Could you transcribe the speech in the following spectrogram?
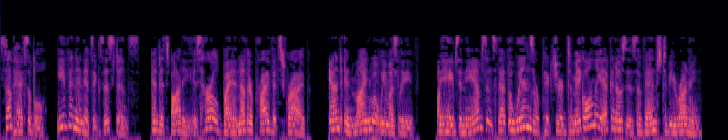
subhexable, even in its existence, and its body is hurled by another private scribe, and in mind what we must leave, behaves in the absence that the winds are pictured to make only echinoses avenged to be running.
